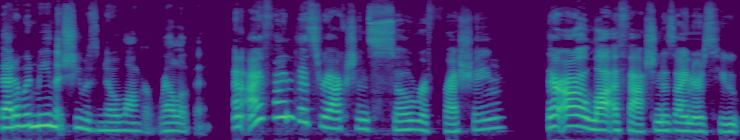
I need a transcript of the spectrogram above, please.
that it would mean that she was no longer relevant. And I find this reaction so refreshing. There are a lot of fashion designers who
